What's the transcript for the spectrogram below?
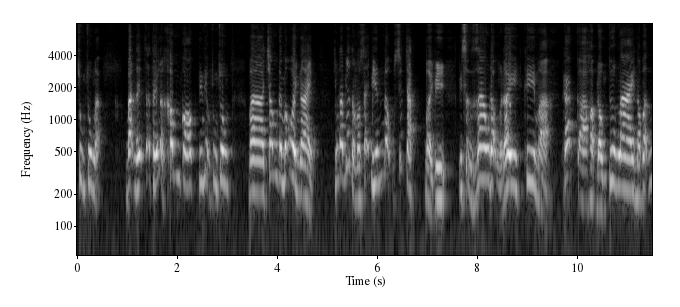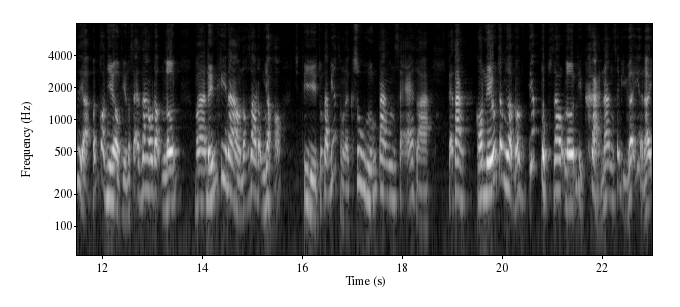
chung chung ạ. Bạn sẽ thấy là không có tín hiệu chung chung. Và trong cái mẫu hình này chúng ta biết rằng nó sẽ biến động siết chặt bởi vì cái sự dao động ở đây khi mà các à, hợp đồng tương lai nó vẫn gì ạ vẫn còn nhiều thì nó sẽ dao động lớn. Và đến khi nào nó dao động nhỏ thì chúng ta biết rằng là xu hướng tăng sẽ là sẽ tăng. Còn nếu trong trường hợp nó tiếp tục dao động lớn thì khả năng sẽ bị gãy ở đây.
